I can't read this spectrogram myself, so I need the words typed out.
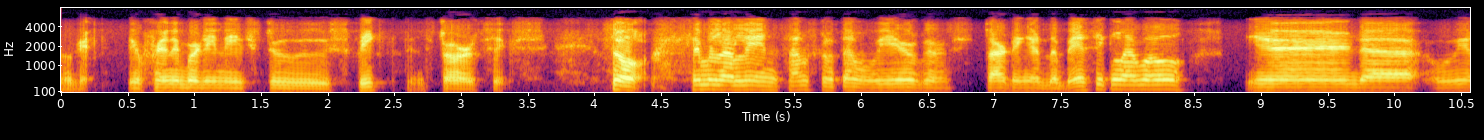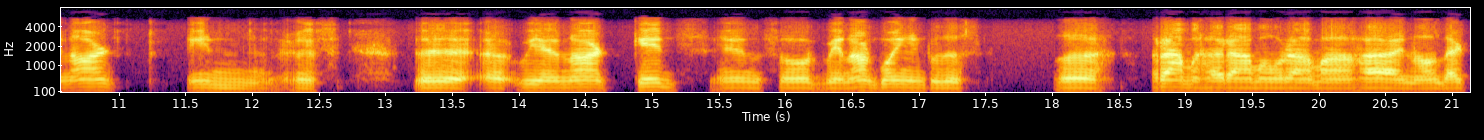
Okay, if anybody needs to speak, then star six. So similarly in Sanskritam we are starting at the basic level and uh, we are not in uh, uh, uh, we are not kids, and so we are not going into this uh, Ramaha, Ramo, Ramaha, and all that.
